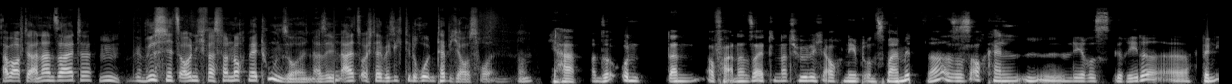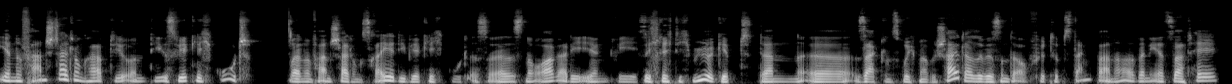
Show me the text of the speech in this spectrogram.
aber auf der anderen Seite, hm, wir wissen jetzt auch nicht, was wir noch mehr tun sollen. Also als euch da wirklich den roten Teppich ausrollen. Ne? Ja, also und dann auf der anderen Seite natürlich auch, nehmt uns mal mit. Ne? Also es ist auch kein leeres Gerede. Äh, wenn ihr eine Veranstaltung habt die, und die ist wirklich gut, eine Veranstaltungsreihe, die wirklich gut ist, oder es ist eine Orga, die irgendwie sich richtig Mühe gibt, dann äh, sagt uns ruhig mal Bescheid. Also wir sind da auch für Tipps dankbar. Ne? Wenn ihr jetzt sagt, hey,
